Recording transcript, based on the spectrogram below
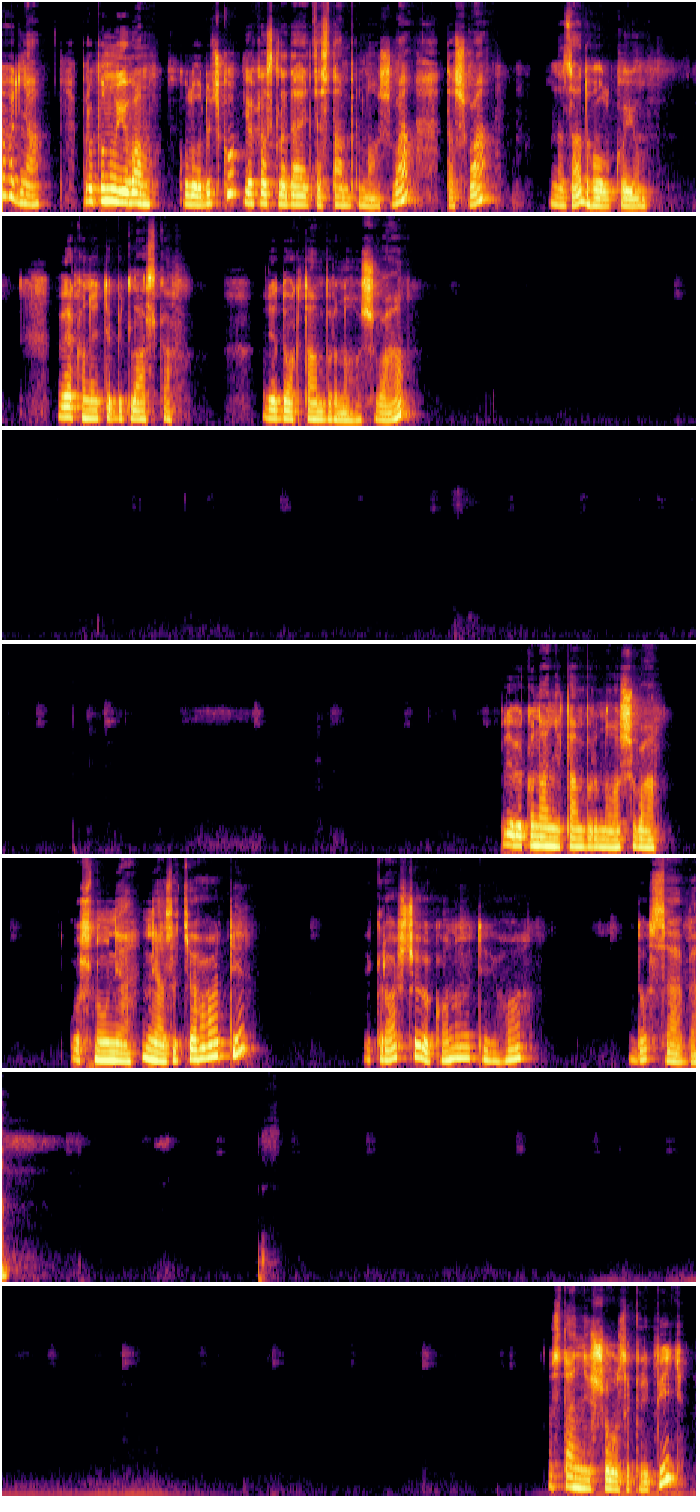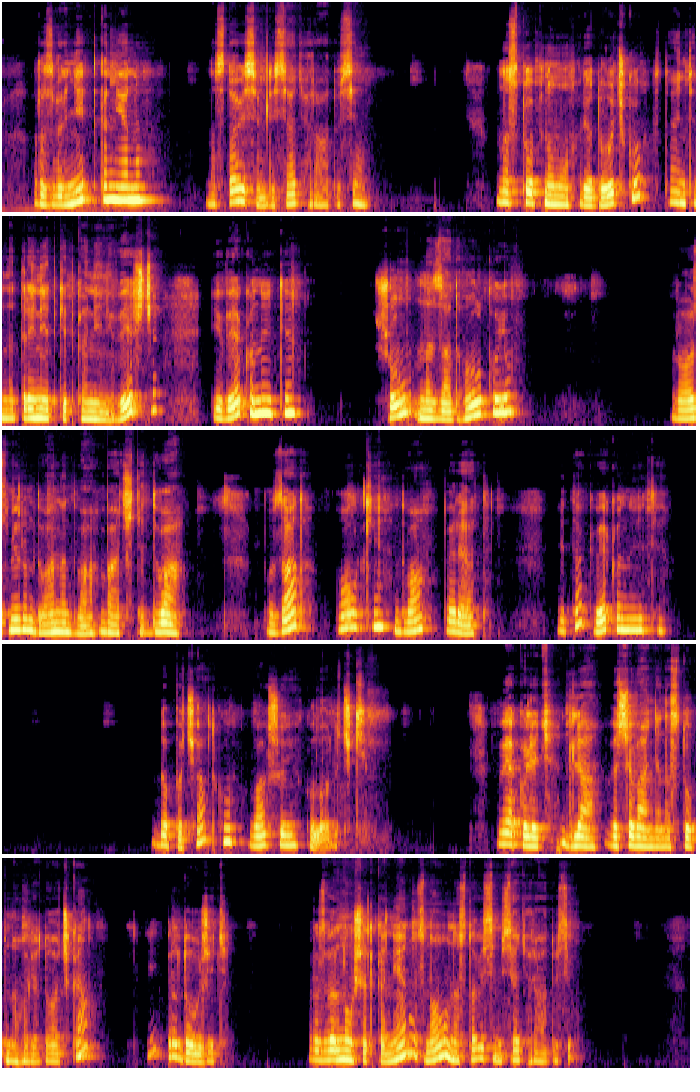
Доброго дня! Пропоную вам колодочку, яка складається з тамбурного шва та шва назад голкою. Виконайте, будь ласка, рядок тамбурного шва. При виконанні тамбурного шва основне не затягати і краще виконувати його до себе. Останній шов закріпіть, розверніть тканину на 180 градусів. В наступному рядочку станьте на три нитки тканини вище і виконайте шов назад голкою розміром 2 на 2. Бачите, 2 позад голки, 2 вперед. І так виконуєте до початку вашої колодочки. Виколіть для вишивання наступного рядочка і продовжіть, розвернувши тканину знову на 180 градусів.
